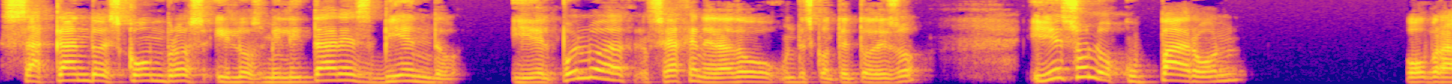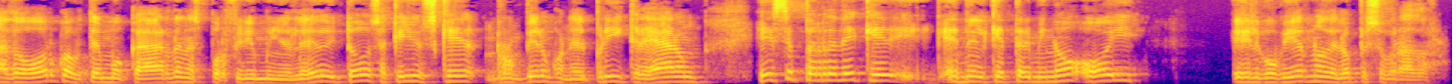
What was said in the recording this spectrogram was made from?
sacando escombros y los militares viendo. Y el pueblo se ha generado un descontento de eso. Y eso lo ocuparon Obrador, Cuauhtémoc Cárdenas, Porfirio Muñoz Ledo y todos aquellos que rompieron con el PRI y crearon ese PRD que, en el que terminó hoy el gobierno de López Obrador.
